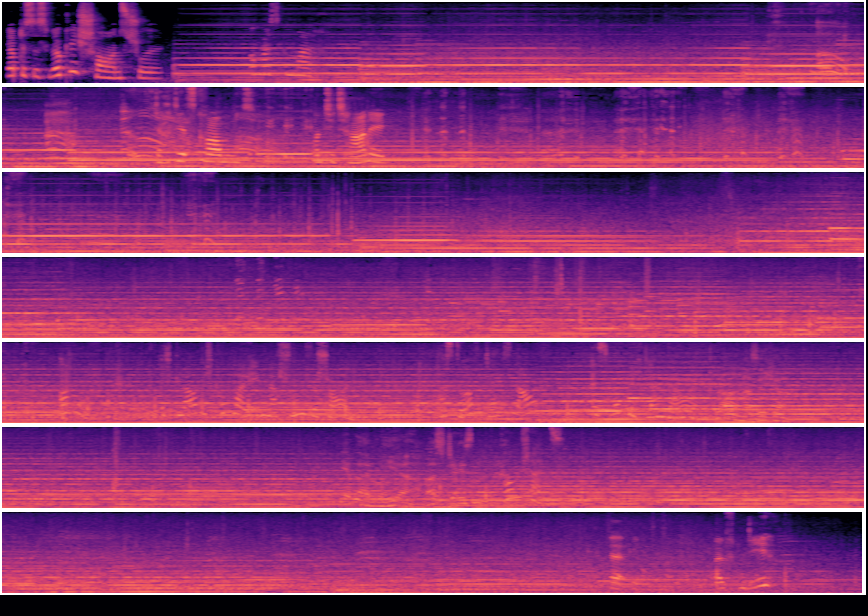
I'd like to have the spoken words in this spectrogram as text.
Ich glaube, das ist wirklich Seans Schuld. Irgendwas gemacht. Ich dachte, jetzt kommt von Titanic. Äh, denn die?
